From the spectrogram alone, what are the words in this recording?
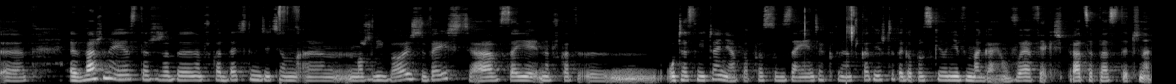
e, ważne jest też, żeby na przykład dać tym dzieciom możliwość wejścia w zaje- na przykład uczestniczenia po prostu w zajęciach, które na przykład jeszcze tego polskiego nie wymagają, WF, jakieś prace plastyczne,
